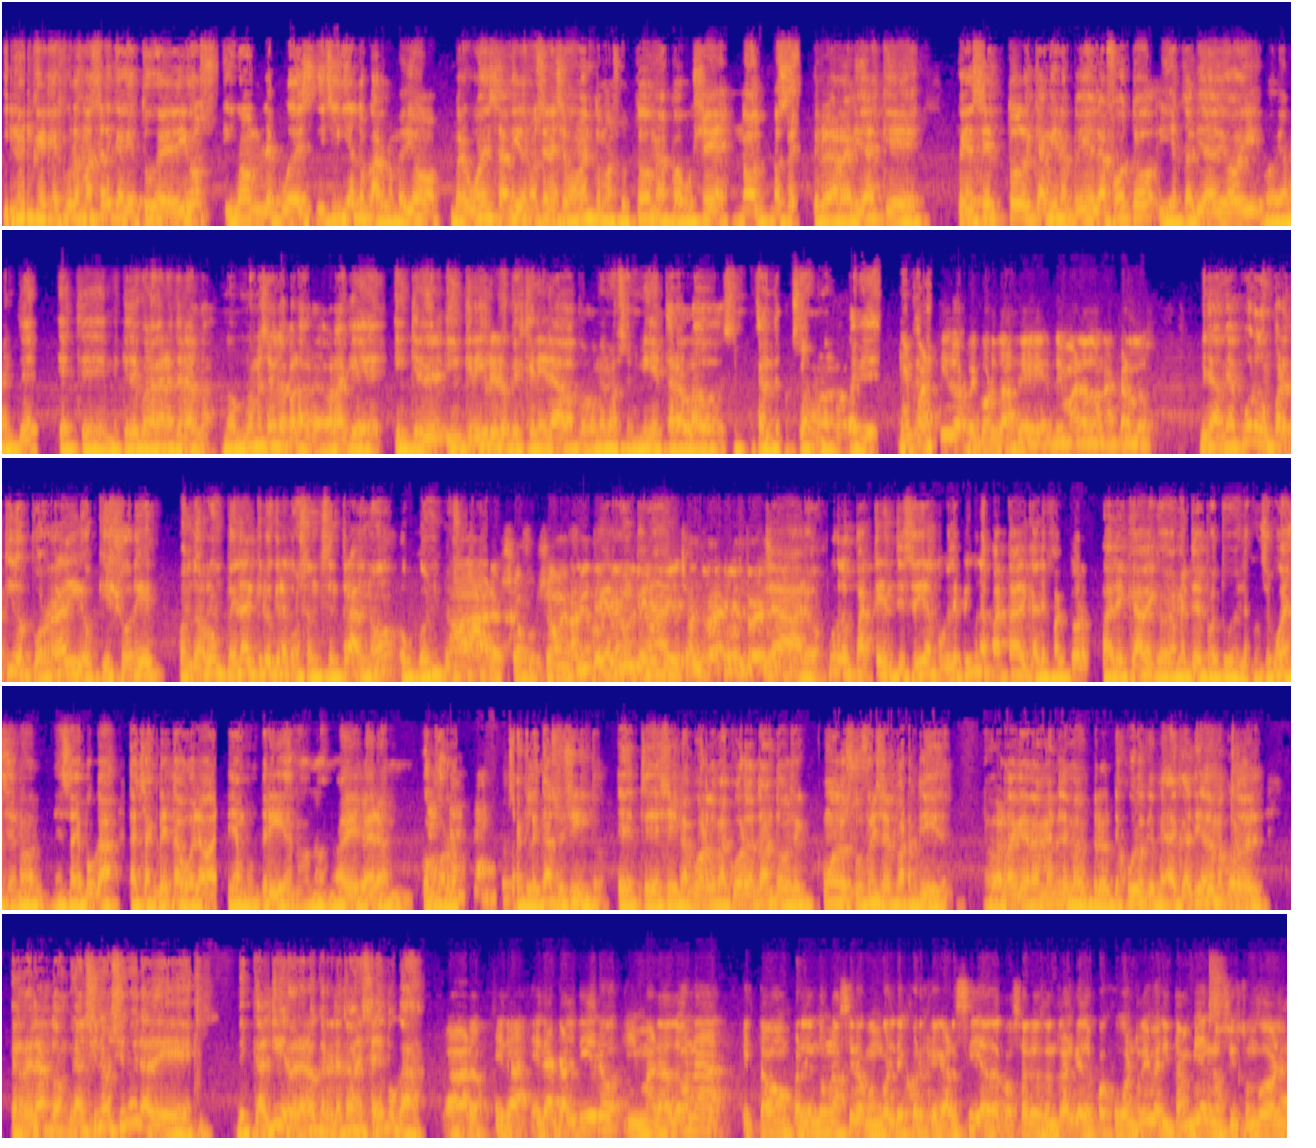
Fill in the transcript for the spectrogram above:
Y nunca, fue lo más cerca que estuve de Dios y no le pude ni siquiera tocarlo. Me dio vergüenza, miedo, no sé, en ese momento me asustó, me apabullé, no, no sé. Pero la realidad es que pensé todo el camino en pedir la foto y hasta el día de hoy, obviamente, este, me quedé con la ganas de tenerla. No, no me salió la palabra, la verdad que increíble, increíble lo que generaba, por lo menos en mí, estar al lado de semejante persona. ¿no? La verdad que ¿Qué partido recordás de, de Maradona, Carlos? Mira, me acuerdo de un partido por radio que lloré cuando erró un penal, creo que era con San Central, ¿no? O con Claro, yo, yo me fui Antes en última fecha, en el travesaño. Claro, me acuerdo patente ese día porque le pegué una patada al calefactor a Lecave que obviamente después tuve las consecuencias, ¿no? En esa época la chancleta volaba y tenían puntería, no, no, no, era, era un cocorro, chancletazo y cinto. Este, sí, me acuerdo, me acuerdo tanto, cómo lo sufrí ese partido. La verdad que realmente, me- pero te juro que me- al día de hoy me acuerdo del el relato, mira, si no, si no era de, de Caldiero, era lo que relataba en esa época. Claro, era, era Caldiero y Maradona estábamos perdiendo 1 a 0 con gol de Jorge García de Rosario Central, que después jugó en River y también nos hizo un gol.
